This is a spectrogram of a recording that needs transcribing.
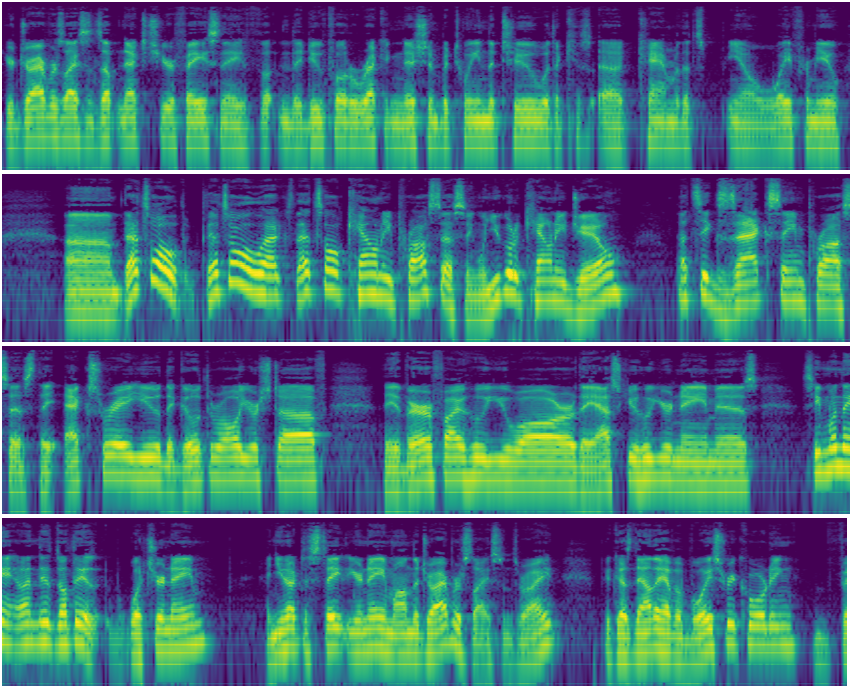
your driver's license up next to your face and they and they do photo recognition between the two with a uh, camera that's you know away from you. Um, that's all. That's all. That's all county processing. When you go to county jail, that's the exact same process. They X-ray you. They go through all your stuff. They verify who you are. They ask you who your name is. See when they don't they what's your name? and you have to state your name on the driver's license, right? Because now they have a voice recording, uh,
